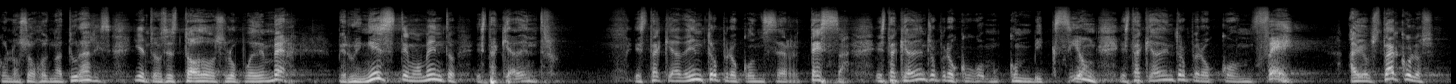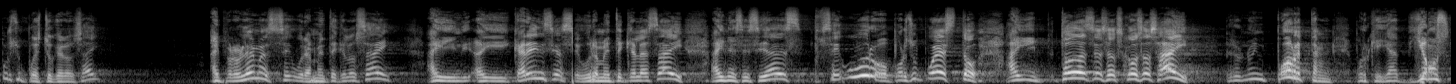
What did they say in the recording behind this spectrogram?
con los ojos naturales. Y entonces todos lo pueden ver. Pero en este momento está aquí adentro. Está aquí adentro pero con certeza. Está aquí adentro pero con convicción. Está aquí adentro pero con fe. ¿Hay obstáculos? Por supuesto que los hay. ¿Hay problemas? Seguramente que los hay. ¿Hay, ¿Hay, carencias? Seguramente que las hay. ¿Hay necesidades? Seguro, por supuesto. Hay, todas esas cosas hay. Pero no importan, porque ya Dios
